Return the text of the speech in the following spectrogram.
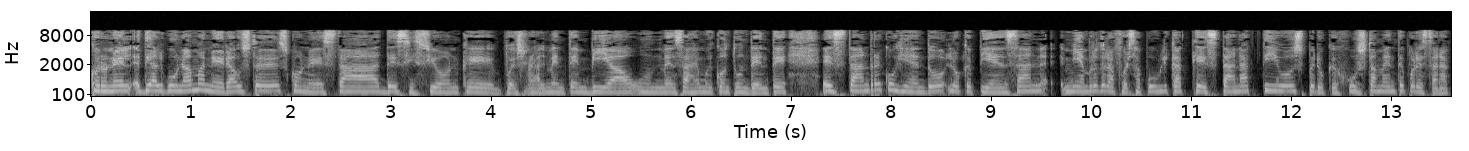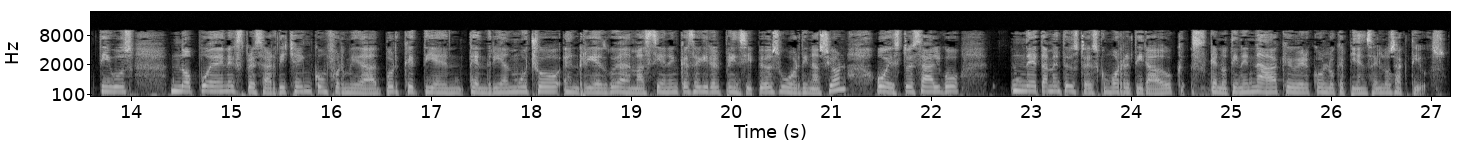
Coronel, de alguna manera ustedes con esta decisión que pues realmente envía un mensaje muy contundente, están recogiendo lo que piensan miembros de la fuerza pública que están activos, pero que justamente por estar activos no pueden expresar dicha inconformidad porque tendrían mucho en riesgo y además tienen que seguir el principio de subordinación o esto es algo netamente de ustedes como retirado, que no tiene nada que ver con lo que piensan los activos.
